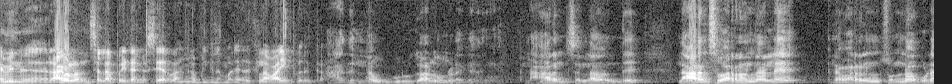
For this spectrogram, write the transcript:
ஐ மீன் ராகவ லாரன்ஸ் எல்லாம் போயிட்டு அங்கே சேர்றாங்க அப்படிங்கிற மாதிரி. அதுக்கெல்லாம் வாய்ப்பு இருக்கா? அதெல்லாம் ஒரு காலம் நடக்காதுங்க. லாரன்ஸ் எல்லாம் வந்து லாரன்ஸ் வர்றதுனாலே நான் வர்றேன்னு சொன்னால் கூட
